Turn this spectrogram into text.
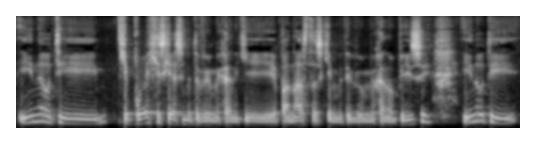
είναι ότι, και που έχει σχέση με τη βιομηχανική επανάσταση και με τη βιομηχανοποίηση, είναι ότι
